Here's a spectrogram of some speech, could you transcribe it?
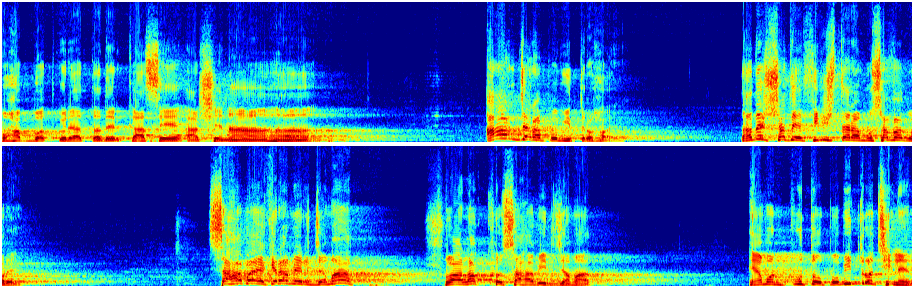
মোহাব্বত করে তাদের কাছে আসে না। আর যারা পবিত্র হয়, তাদের সাথে ফিরিস্তারা মুসাফা করে। সাহাবা একরামের জামাত, সোয়া লক্ষ সাহাবির জামাত। এমন পুত পবিত্র ছিলেন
